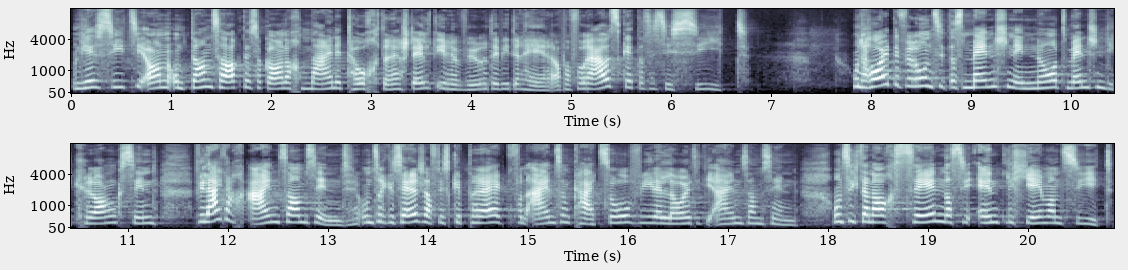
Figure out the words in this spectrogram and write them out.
Und Jesus sieht sie an und dann sagt er sogar noch, meine Tochter, er stellt ihre Würde wieder her. Aber vorausgeht, dass er sie sieht. Und heute für uns sind das Menschen in Not, Menschen, die krank sind, vielleicht auch einsam sind. Unsere Gesellschaft ist geprägt von Einsamkeit. So viele Leute, die einsam sind und sich danach sehen, dass sie endlich jemand sieht.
